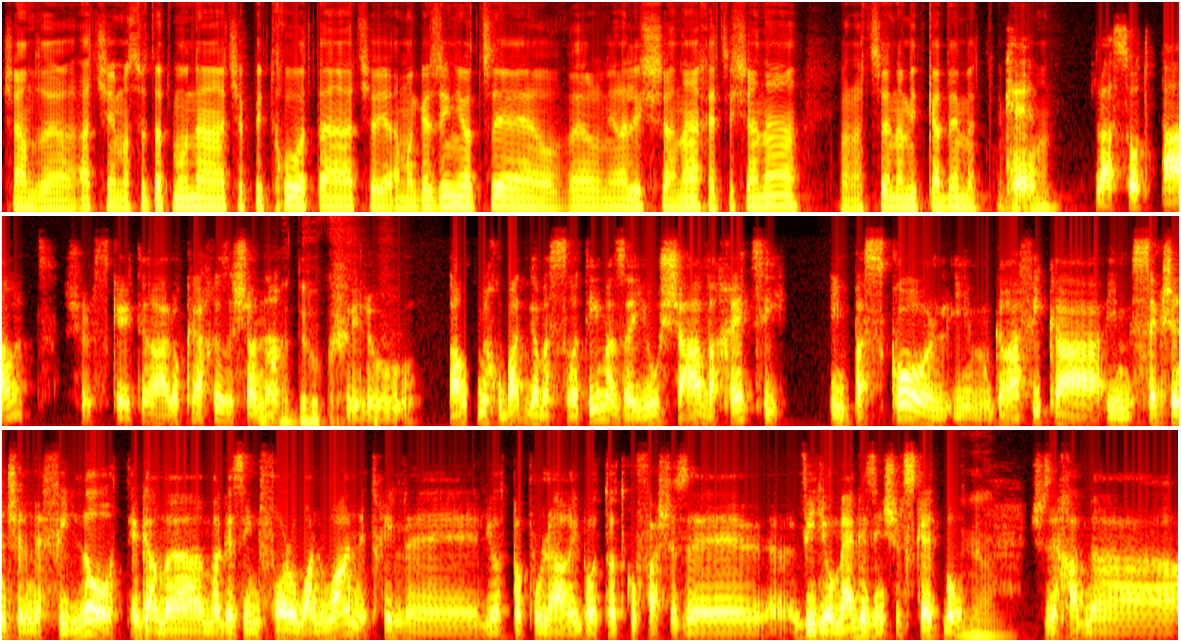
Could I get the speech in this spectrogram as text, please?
שם זה עד שהם עשו את התמונה, עד שפיתחו אותה, עד שהמגזין יוצא, עובר נראה לי שנה, חצי שנה, כבר הסצנה מתקדמת. כן, לעשות part של סקייטר היה לוקח איזה שנה. בדיוק. כאילו, part מכובד, גם הסרטים אז היו שעה וחצי. עם פסקול, עם גרפיקה, עם section של נפילות, גם המגזין 411 התחיל אה, להיות פופולרי באותה תקופה, שזה וידאו מגזין של סקייטבורד, yeah. שזה אחד מה...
